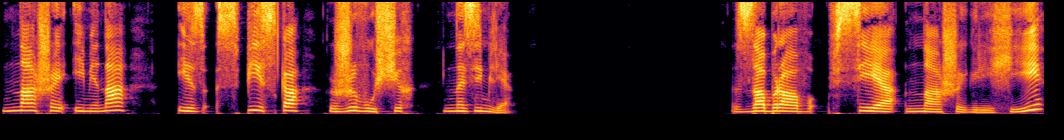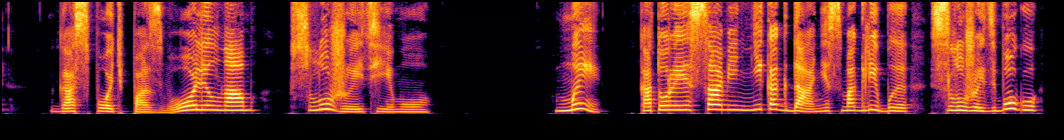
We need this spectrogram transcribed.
наши имена из списка живущих на земле. Забрав все наши грехи, Господь позволил нам служить Ему. Мы, которые сами никогда не смогли бы служить Богу,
